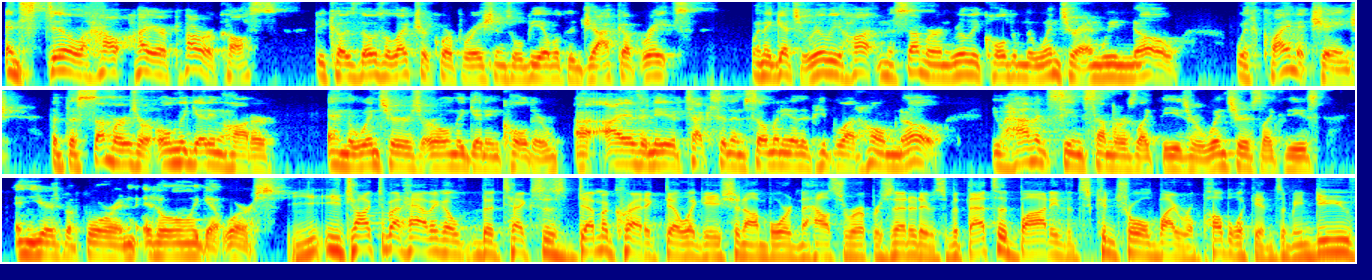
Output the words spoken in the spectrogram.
and still higher power costs because those electric corporations will be able to jack up rates when it gets really hot in the summer and really cold in the winter. And we know with climate change that the summers are only getting hotter and the winters are only getting colder. I, I, as a native Texan, and so many other people at home know you haven't seen summers like these or winters like these in years before, and it'll only get worse. You, you talked about having a, the Texas Democratic delegation on board in the House of Representatives, but that's a body that's controlled by Republicans. I mean, do you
